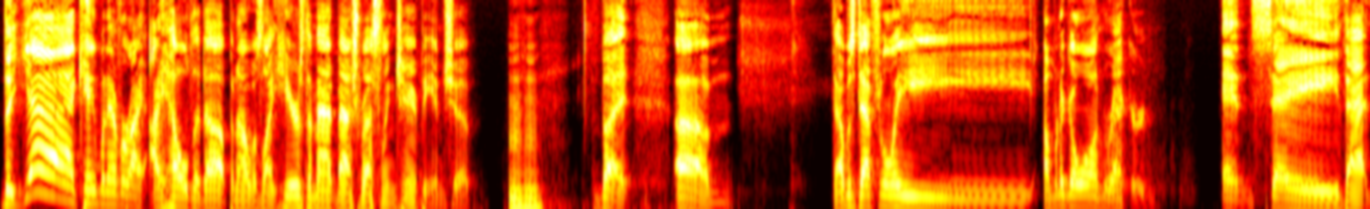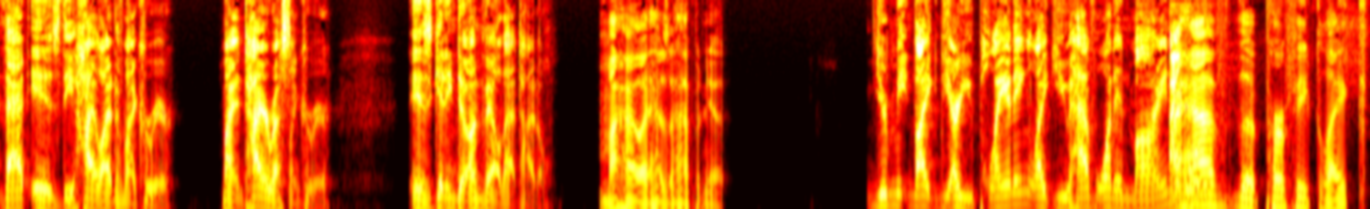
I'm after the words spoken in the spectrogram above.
The yeah came whenever I, I held it up and I was like, here's the Mad Bash Wrestling Championship. Mm-hmm. But um, that was definitely. I'm gonna go on record and say that that is the highlight of my career, my entire wrestling career, is getting to unveil that title. My highlight hasn't happened yet. You're me like, are you planning? Like, you have one in mind? I or- have the perfect like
